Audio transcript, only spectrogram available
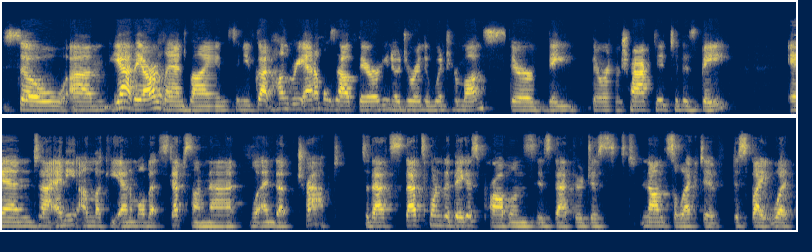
So um, yeah, they are landmines, and you've got hungry animals out there. You know, during the winter months, they're they they're attracted to this bait, and uh, any unlucky animal that steps on that will end up trapped. So that's that's one of the biggest problems is that they're just non-selective, despite what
